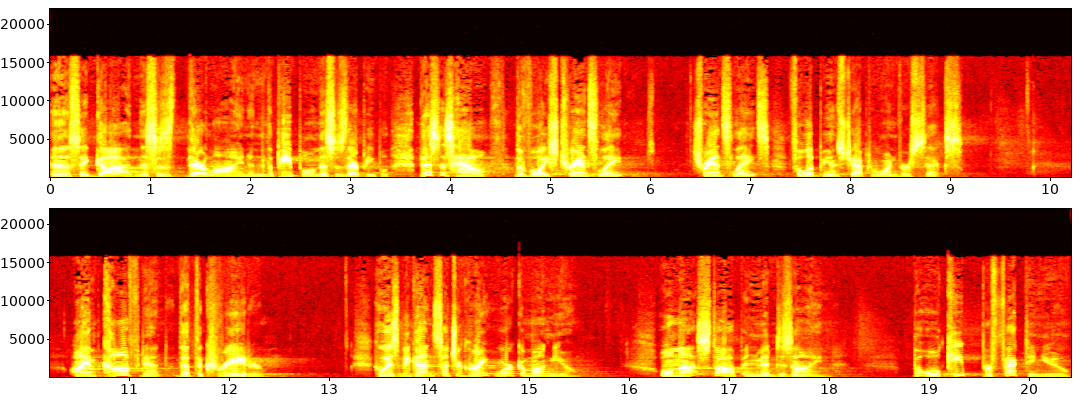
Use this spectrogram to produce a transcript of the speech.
And then say God, and this is their line, and the people, and this is their people. This is how the voice translate, translates Philippians chapter 1, verse 6. I am confident that the Creator, who has begun such a great work among you, will not stop in mid design, but will keep perfecting you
